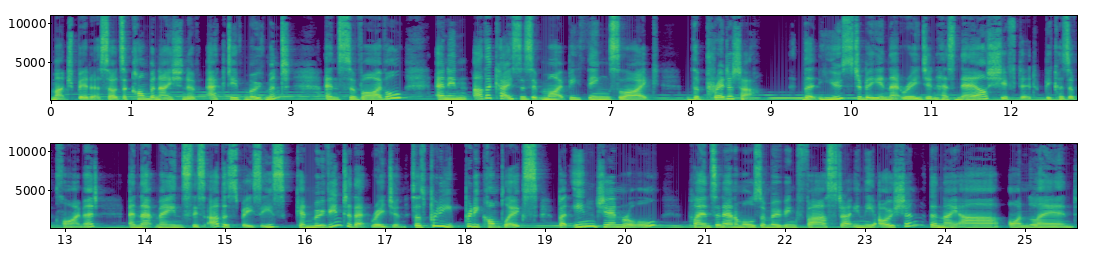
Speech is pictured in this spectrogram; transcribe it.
much better. So it's a combination of active movement and survival. And in other cases, it might be things like the predator that used to be in that region has now shifted because of climate. And that means this other species can move into that region. So it's pretty, pretty complex. But in general, plants and animals are moving faster in the ocean than they are on land.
